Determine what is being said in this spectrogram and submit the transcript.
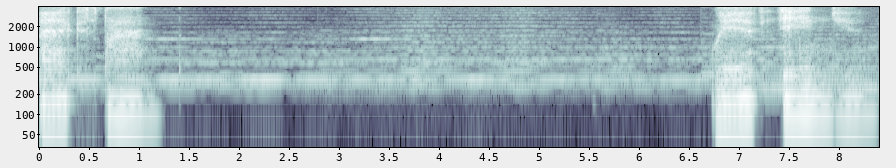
expand within you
